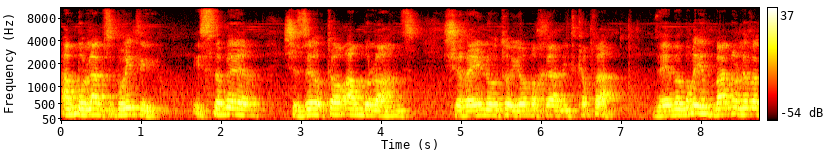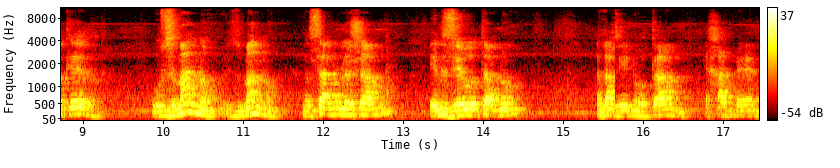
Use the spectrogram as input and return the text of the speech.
אמבולנס בריטי. הסתבר שזה אותו אמבולנס שראינו אותו יום אחרי המתקפה. והם אומרים, באנו לבקר. הוזמנו, הזמנו. נסענו לשם, הם זיהו אותנו, אנחנו זיהינו אותם, אחד מהם,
